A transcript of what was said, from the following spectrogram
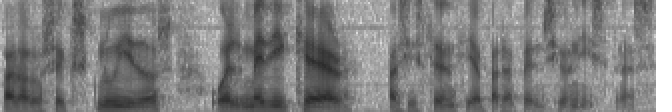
para los excluidos o el Medicare, asistencia para pensionistas.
